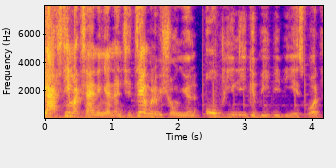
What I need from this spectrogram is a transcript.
Guys, T-Mac signing in and today I'm going to be showing you an OP Liga BBVA squad.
